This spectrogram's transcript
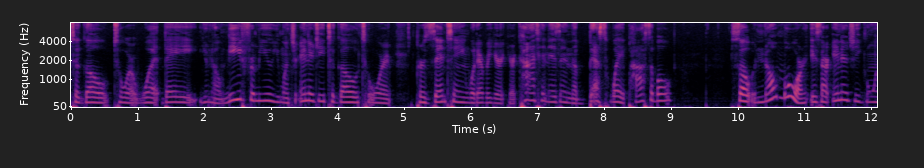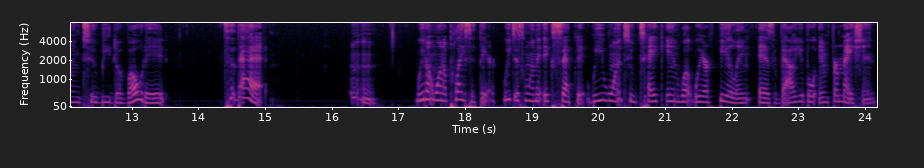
to go toward what they, you know, need from you. You want your energy to go toward presenting whatever your, your content is in the best way possible. So, no more is our energy going to be devoted to that. Mm-mm. We don't want to place it there. We just want to accept it. We want to take in what we're feeling as valuable information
